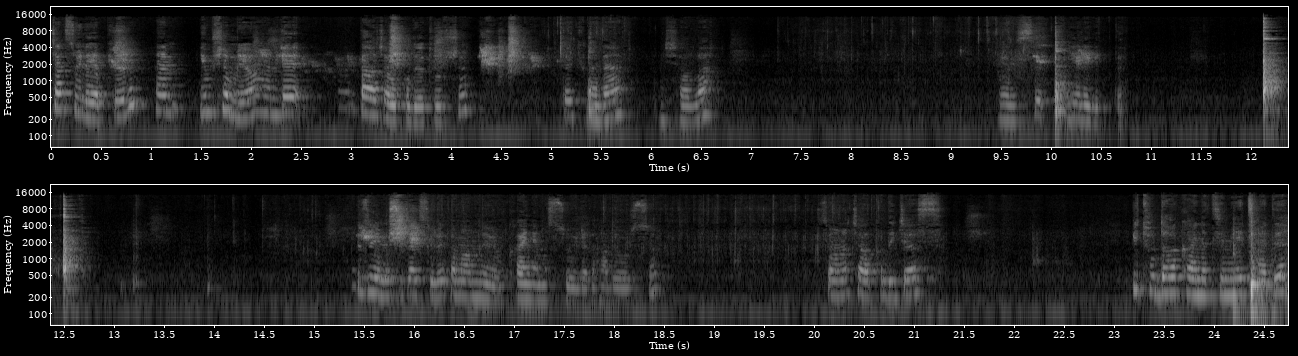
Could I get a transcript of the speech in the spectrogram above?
Sıcak suyla yapıyorum. Hem yumuşamıyor hem de daha çabuk oluyor turşu. Dökmeden inşallah. Yarısı yere gitti. Üzerini sıcak suyla tamamlıyorum. Kaynamış suyla daha doğrusu. Sonra çalkalayacağız. Bir tur daha kaynatayım yetmedi.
